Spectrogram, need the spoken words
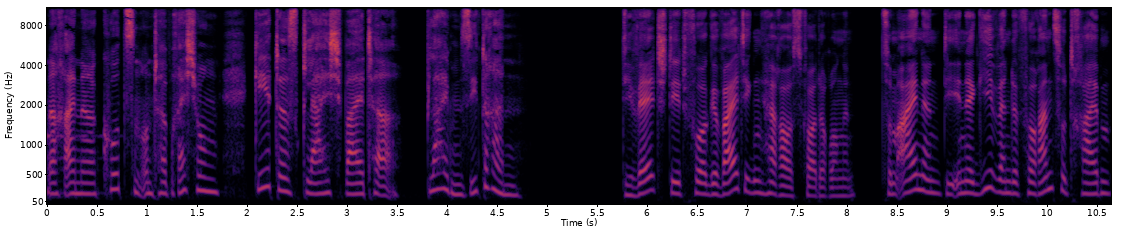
Nach einer kurzen Unterbrechung geht es gleich weiter. Bleiben Sie dran. Die Welt steht vor gewaltigen Herausforderungen. Zum einen die Energiewende voranzutreiben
